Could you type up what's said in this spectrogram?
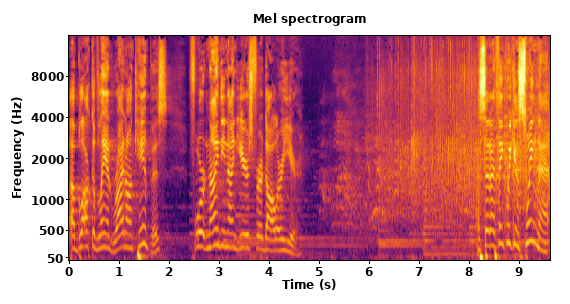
a block of land right on campus for 99 years for a dollar a year. I said, I think we can swing that.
